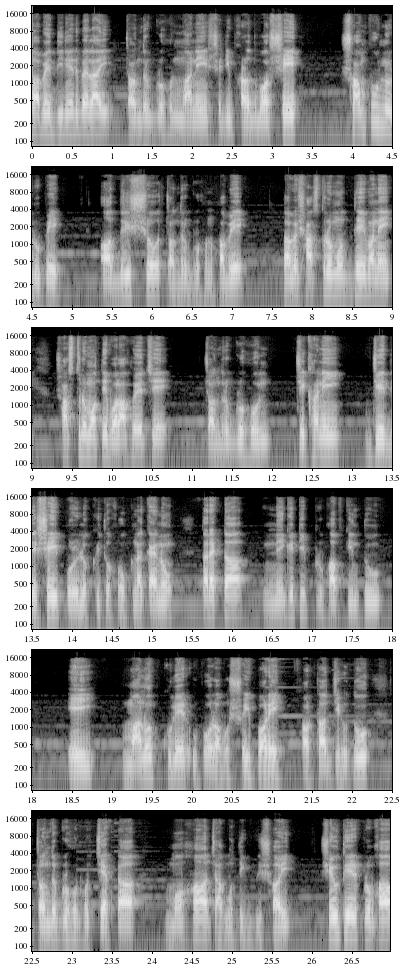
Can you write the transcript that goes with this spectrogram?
তবে দিনের বেলায় চন্দ্রগ্রহণ মানে সেটি ভারতবর্ষে সম্পূর্ণরূপে অদৃশ্য চন্দ্রগ্রহণ হবে। তবে শাস্ত্র মধ্যে মানে শাস্ত্র মতে বলা হয়েছে, চন্দ্রগ্রহণ যেখানেই যে দেশেই পরিলক্ষিত হোক না কেন, তার একটা নেগেটিভ প্রভাব কিন্তু এই মানবকুলের উপর অবশ্যই পড়ে। অর্থাৎ যেহেতু চন্দ্রগ্রহণ হচ্ছে একটা মহাজাগতিক বিষয়, সেহেতু এর প্রভাব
